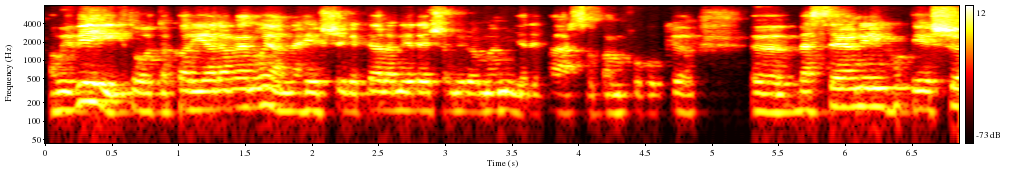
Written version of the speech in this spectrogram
ami végig tolt a karrieremen, olyan nehézségek ellenére, és amiről már mindjárt egy pár szóban fogok beszélni, és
